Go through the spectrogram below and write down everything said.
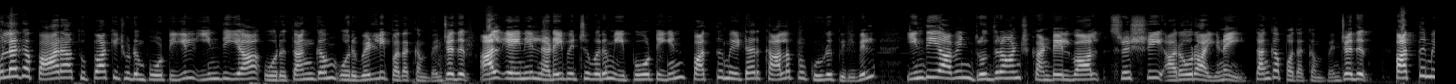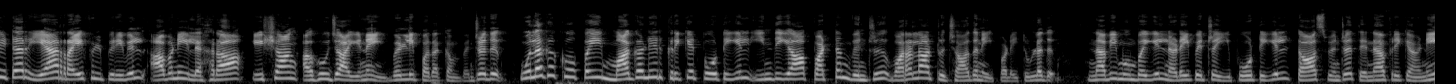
உலக பாரா துப்பாக்கிச் சுடும் போட்டியில் இந்தியா ஒரு தங்கம் ஒரு வெள்ளிப் பதக்கம் வென்றது. அல் எய்னில் நடைபெற்று வரும் இப்போட்டியின் பத்து மீட்டர் கலப்பு குழு பிரிவில் இந்தியாவின் ருத்ராஞ்ச் கண்டேல்வால் ஸ்ரீஸ்ரீ அரோரா இணை தங்கப்பதக்கம் வென்றது. பத்து மீட்டர் ஏர் ரைபிள் பிரிவில் அவனி லெஹ்ரா இஷாங் அஹூஜா இணை வெள்ளிப் பதக்கம் வென்றது. உலகக்கோப்பை மகளிர் கிரிக்கெட் போட்டியில் இந்தியா பட்டம் வென்று வரலாற்று சாதனை படைத்துள்ளது. நவி மும்பையில் நடைபெற்ற இப்போட்டியில் டாஸ் வென்ற தென்னாப்பிரிக்க அணி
